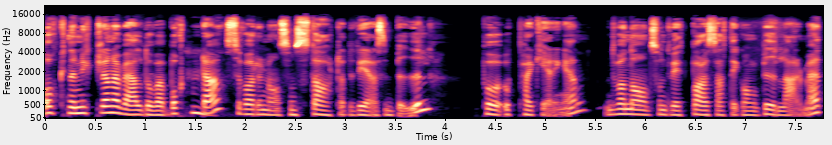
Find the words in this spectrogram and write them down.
Och när nycklarna väl då var borta så var det någon som startade deras bil på uppparkeringen. Det var någon som du vet bara satte igång billarmet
